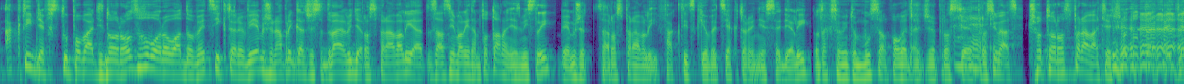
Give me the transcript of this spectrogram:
aktívne vstupovať do rozhovorov a do vecí, ktoré viem, že napríklad, že sa dvaja ľudia rozprávali a zaznievali tam totálne nezmysly. Viem, že sa rozprávali fakticky o veciach, ktoré nesedeli. No tak som mi to musel povedať, že proste, Hej. Prosím vás, čo to rozprávate, čo to trepete?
